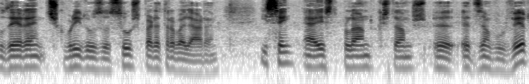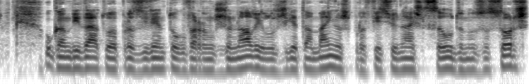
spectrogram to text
poderem descobrir os Açores para trabalharem. E sim, é este plano que estamos uh, a desenvolver. O candidato a presidente do Governo Regional elogia também os profissionais de saúde nos Açores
